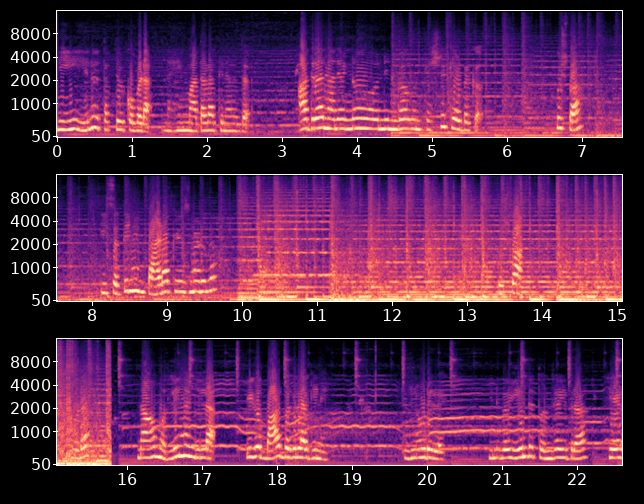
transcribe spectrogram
ನೀ ಏನು ತಪ್ಪು ತಿಳ್ಕೊಬೇಡ. ನಾ ಹಿಂಗೆ ಮಾತಾಡತ್ತೀನಿ ಅನ್ನೋದು. ಆದ್ರೆ ನಾನು ಇನ್ನು ನಿನ್ಗ ಒಂದು ಪ್ರಶ್ನೆ ಕೇಳ್ಬೇಕ. ಪುಷ್ಪ, ಈ ಸತಿ ನಿನ್ ಪ್ಯಾಡ್ ಹಾಕಿ ಯೂಸ್ ಮಾಡಿಲ್ಲ? ಪುಷ್ಪ, ನೋಡ, ನಾ ಮೊದ್ಲಿನಂಗಿಲ್ಲ. ಈಗ ಭಾಳ ಬದಲಾಗಿನಿ. ನೋಡಿಲ್ಲ ನಿನಗೆ ಏನ್ರ ತೊಂದ್ರೆ ಇದ್ರ ಹೇಳ.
